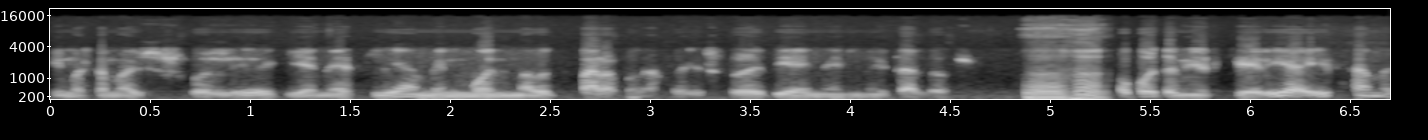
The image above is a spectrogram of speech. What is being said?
είμαστε μαζί στο σχολείο, εκεί γενέθλια, μένει μόνιμα εδώ και πάρα πολλά χρόνια. Στη Φλωρεντία είναι Έλληνα Ιταλός. Αχα. Οπότε μια ευκαιρία ήρθαμε,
